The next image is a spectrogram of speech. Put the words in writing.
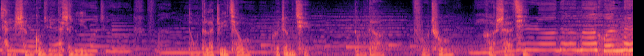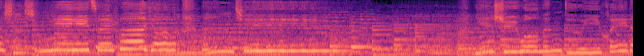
产生共鸣的声音，懂得了追求和争取。懂得付出和舍弃。那么缓慢，小心翼翼，脆弱又安静。也许我们都已回到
